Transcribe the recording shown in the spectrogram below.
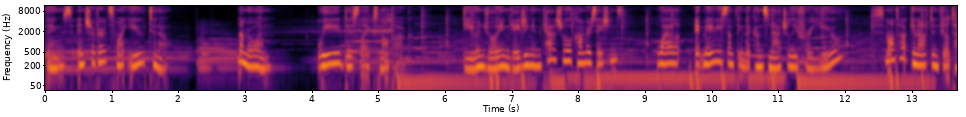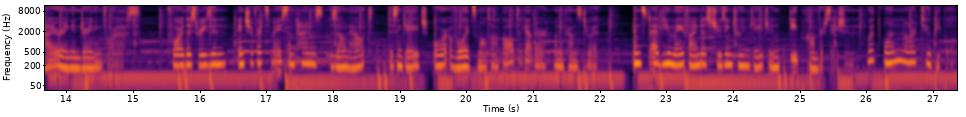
things introverts want you to know. Number one, we dislike small talk. Do you enjoy engaging in casual conversations? While it may be something that comes naturally for you, small talk can often feel tiring and draining for us. For this reason, introverts may sometimes zone out, disengage, or avoid small talk altogether when it comes to it. Instead, you may find us choosing to engage in deep conversation with one or two people.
